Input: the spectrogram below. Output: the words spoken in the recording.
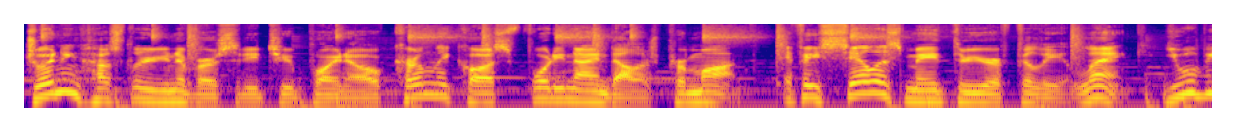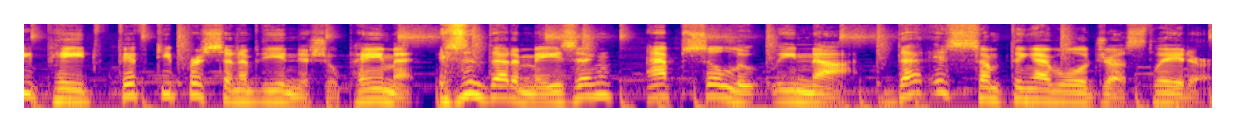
Joining Hustler University 2.0 currently costs $49 per month. If a sale is made through your affiliate link, you will be paid 50% of the initial payment. Isn't that amazing? Absolutely not. That is something I will address later.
